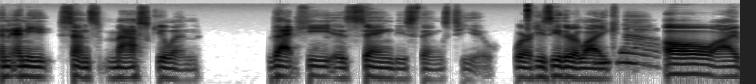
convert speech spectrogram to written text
in any sense masculine, that he is saying these things to you, where he's either like, yeah. "Oh, I,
